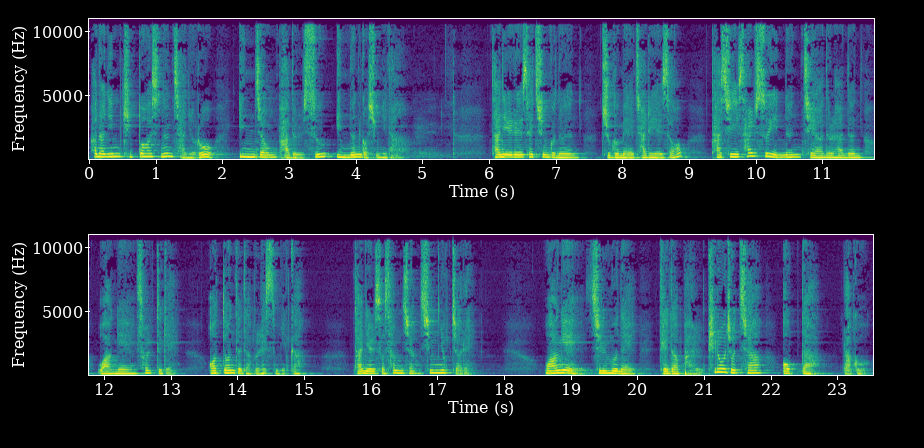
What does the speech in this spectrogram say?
하나님 기뻐하시는 자녀로 인정받을 수 있는 것입니다. 다니엘의 새 친구는 죽음의 자리에서 다시 살 수 있는 제안을 하는 왕의 설득에 어떤 대답을 했습니까? 다니엘서 3장 16절에 왕의 질문에 대답할 필요조차 없다라고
